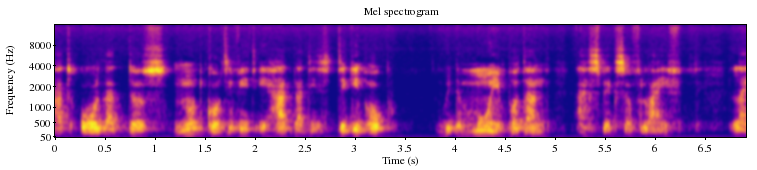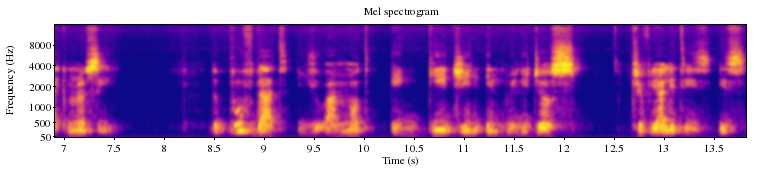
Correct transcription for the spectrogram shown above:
at all that does not cultivate a heart that is taken up with the more important aspects of life, like mercy. The proof that you are not engaging in religious trivialities is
